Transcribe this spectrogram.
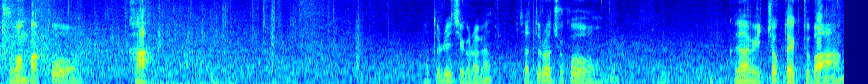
두 방 받고 가 아, 뚫리지 그러면? 자 뚫어주고. 그 다음에 이쪽도 핵 두방.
